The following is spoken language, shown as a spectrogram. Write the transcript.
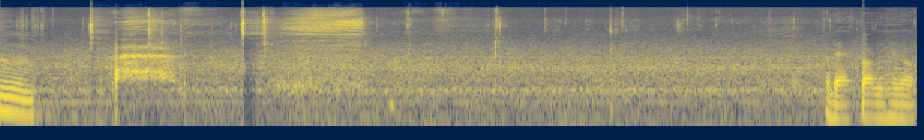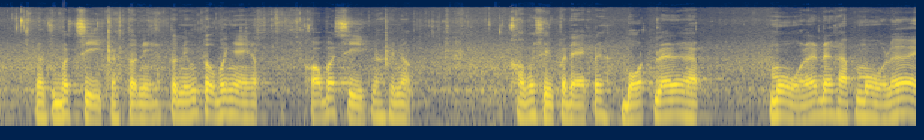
อืม กระแดกตอนพี่น้องเราจะบดสีกันตัวนี้ ตัวนี้มันโตัวเป็นไงครับ ขอบดสีนะพี่น้องขอบดสีกระแดกเลยบดเลยนะครับ หมูเลยนะครับ หมูเลย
